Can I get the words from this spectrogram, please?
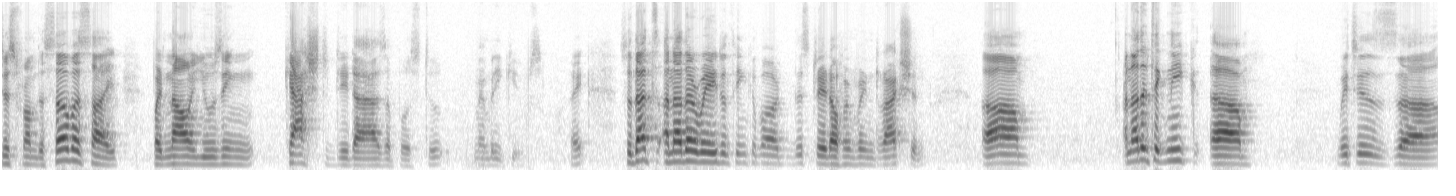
just from the server side, but now using cached data as opposed to memory cubes, right? So that's another way to think about this trade-off of interaction. Um, another technique um, which is uh,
